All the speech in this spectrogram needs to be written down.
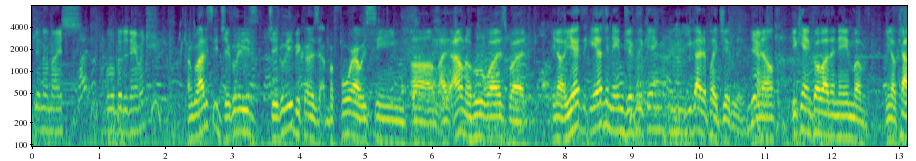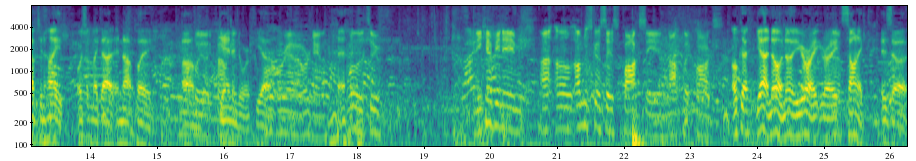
getting a nice little bit of damage. I'm glad to see Jiggly's Jiggly because before I was seeing, um, I, I don't know who it was, but you know, you have to, you have the name Jiggly King. You got to play Jiggly. Yeah. You know, you can't go by the name of you know Captain Hype or something like that and not play um, Play like. Ganondorf. Yeah. Or, or yeah, or Ganon. One of the two. And he can't be named. Uh, uh, I'm just gonna say it's Foxy and not play Fox. Okay. Yeah. No. No. You're right. You're right. Yeah. Sonic is uh,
